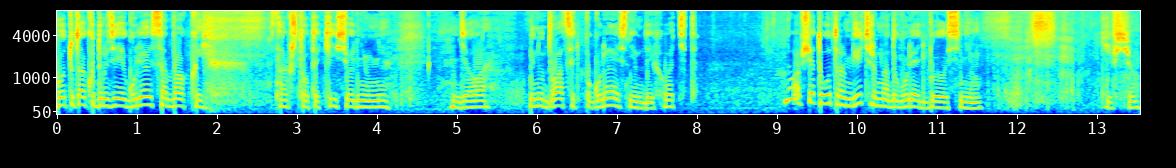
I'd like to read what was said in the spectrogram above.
Вот вот так друзья, я гуляю с собакой. Так что такие сегодня у меня дела. Минут 20 погуляю с ним, да и хватит. Ну, вообще-то утром, вечером надо гулять было с ним. И все.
